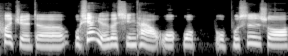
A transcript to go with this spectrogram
会觉得，我现在有一个心态啊，我我我不是说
